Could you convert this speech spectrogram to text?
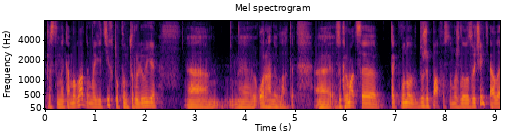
представниками влади, ми є ті, хто контролює. е, е, Органи влади, Е, зокрема, це так воно дуже пафосно можливо звучить, але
